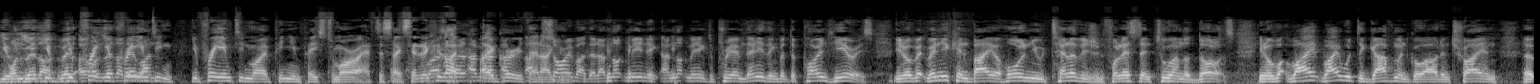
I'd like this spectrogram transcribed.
Well, you, are you're, pre you're, preempting, you're preempting my opinion piece tomorrow, I have to say, Senator, because well, well, I, I, agree with I'm that I'm sorry about that. I'm not, meaning, I'm not meaning to preempt anything, but the point here is, you know, when you can buy a whole new television for less than $200, you know, why, why would the government go out and try and uh,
